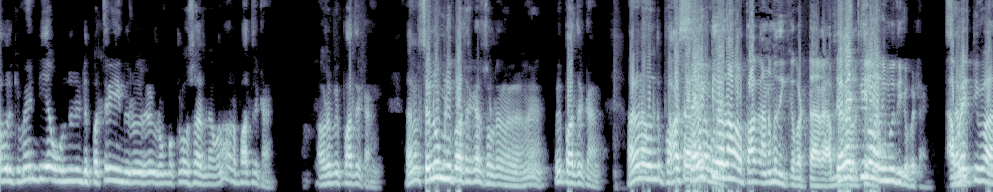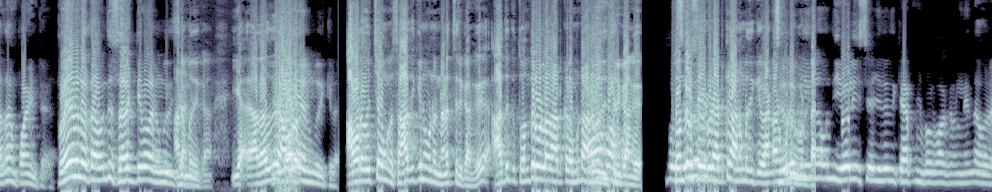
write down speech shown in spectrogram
அவருக்கு வேண்டிய ஒன்று ரெண்டு பத்திரிகை நிறுவனர்கள் ரொம்ப க்ளோஸாக இருந்தவங்களும் அவரை பார்த்துருக்காங்க. அவரை போய் பார்த்துருக்காங்க. அதனால செல்வமணி பார்த்துருக்காரு சொல்கிறேன் நான் போய் பார்த்துருக்காங்க. அதனால் வந்து செலக்டிவா தான் அவர் பார்க்க அனுமதிக்கப்பட்டார் செலக்டிவாக. அனுமதிக்கப்பட்டாங்க. செலக்டிவாக அதான் பாயிண்ட் பிரேமலதா வந்து செலக்டிவாக அனுமதிச்சாங்க. அனுமதிக்காங்க அதாவது அவர் அனுமதிக்கல. அவரை வச்சு அவங்க சாதிக்கணும்னு ஒண்ணு நினைச்சிருக்காங்க. அதுக்கு தொந்தரவு இல்லாத ஆட்களை மட்டும் அனுமதிச்சிருக்காங்க. தொந்தரவு செய்யக்கூடிய ஆட்களை அனுமதிக்க வேண்டாம் வந்து ஏர்லி ஸ்டேஜ்ல இருந்து கேப்டன் பிரபாகரன்ல இருந்து அவர்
